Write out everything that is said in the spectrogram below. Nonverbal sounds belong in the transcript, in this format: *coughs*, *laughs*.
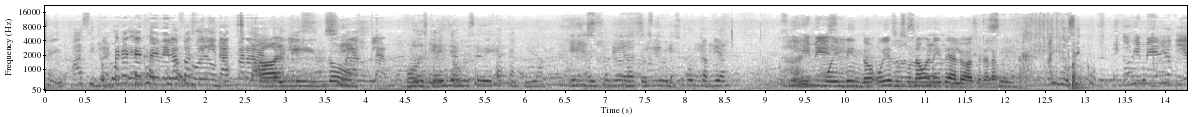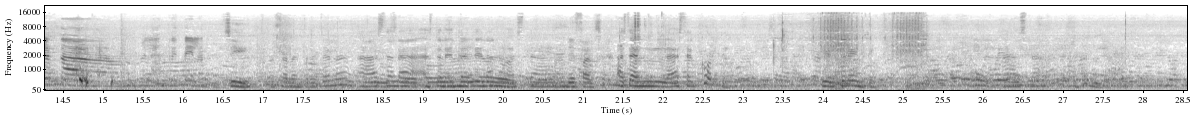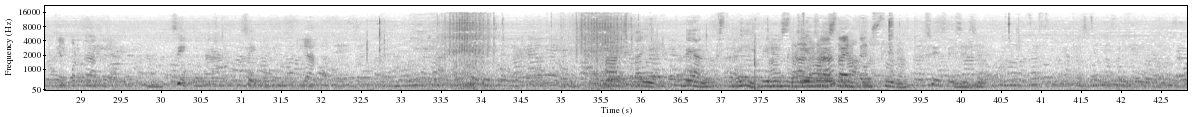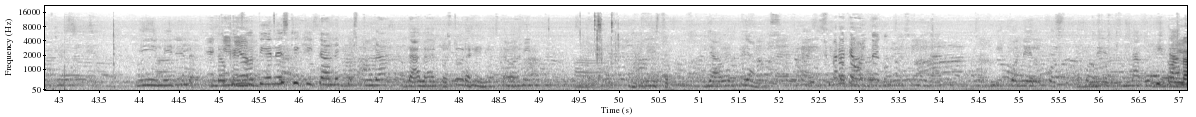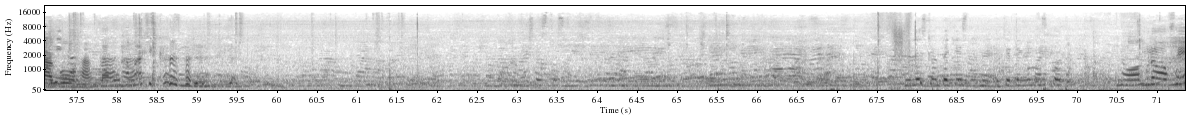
sé. Ah, sí, yo para que te dé la facilidad para Ay, doblarle. lindo. Para doblar. No, es que ahí ya no se deja cantidad. Ahí Eso, solo vea, la sí, costura, por cambiar. Medio. Muy lindo. Uy, eso es una buena idea, lo voy a hacer a la mía. Ay, no sé cómo. Dos y medio y hasta la entretela. Sí, Hasta la entretela Ah, hasta la, hasta la entretela, no, hasta, de falsa. hasta, el, hasta el corte. Y el frente. Hasta, El corte de acá. sí, sí. Ya. Hasta ahí, vean, hasta ahí, miren, Hasta ahí, ahí, hasta hasta la costura. Sí, sí, sí, sí. Y miren, lo que no tienes que quitarle costura, da la costura, que no está bajito. Listo, ya volteamos. Para que voltee con facilidad. Y con el, con el, la agujita Con la mágica, aguja. La aguja mágica. *laughs* ¿Sí les conté que, que tengo mascota? No, profe.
